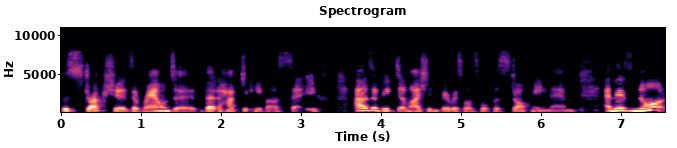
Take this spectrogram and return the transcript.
the structures around it that have to keep us safe. As a victim, I shouldn't be responsible for stopping them. And there's not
